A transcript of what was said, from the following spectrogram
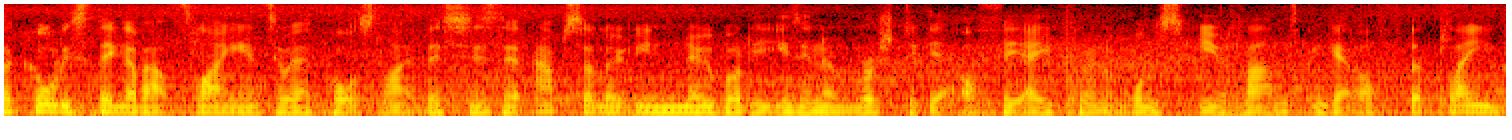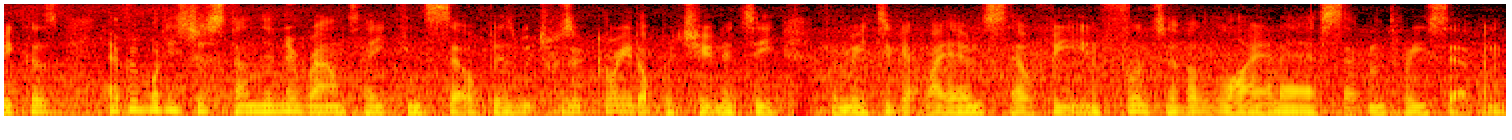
The coolest thing about flying into airports like this is that absolutely nobody is in a rush to get off the apron once you land and get off the plane because everybody's just standing around taking selfies, which was a great opportunity for me to get my own selfie in front of a Lion Air 737.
